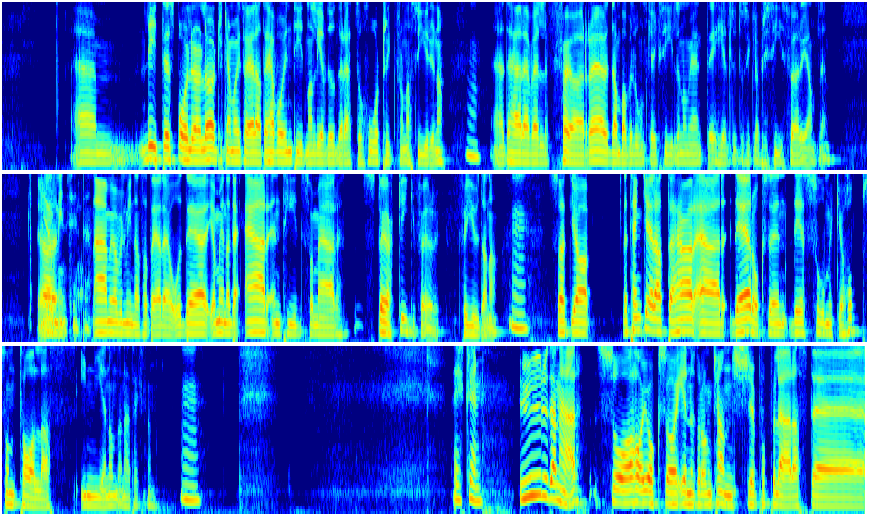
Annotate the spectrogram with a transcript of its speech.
Ehm, lite spoiler alert kan man ju säga att det här var en tid man levde under rätt så hårt tryck från assyrierna. Mm. Eh, Det här är väl före den babylonska exilen om jag inte är helt ute och cyklar precis före egentligen. Jag minns inte. Nej men jag vill minnas att det är det och det, jag menar det är en tid som är stökig för, för judarna. Mm. Så att jag, jag tänker att det här är, det är också en, det är så mycket hopp som talas in genom den här texten. Mm. Verkligen. Ur den här så har ju också en av de kanske populäraste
